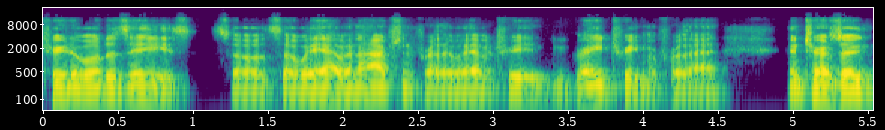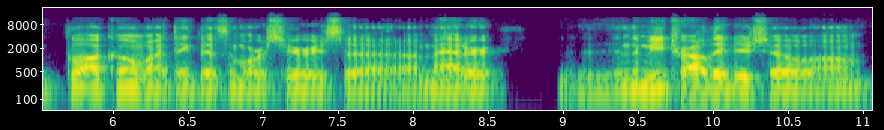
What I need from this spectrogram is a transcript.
treatable disease. So so we have an option for that. We have a treat, great treatment for that. In terms of glaucoma, I think that's a more serious uh, uh matter. In the MEAD trial, they did show um,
